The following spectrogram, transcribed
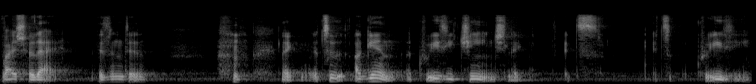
why should i isn't it? Like it's a, again a crazy change like it's it's crazy.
